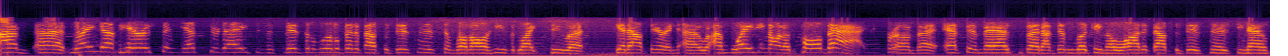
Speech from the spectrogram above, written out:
I uh, rang up Harrison yesterday to just visit a little bit about the business and what all he would like to uh, get out there. And uh, I'm waiting on a call back from uh, FMS, but I've been looking a lot about the business. You know,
